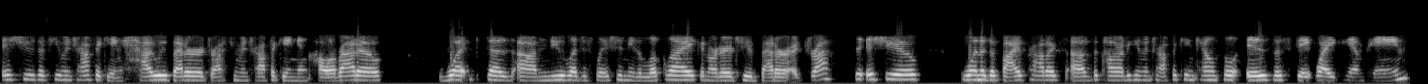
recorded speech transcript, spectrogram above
issues of human trafficking. How do we better address human trafficking in Colorado? What does um, new legislation need to look like in order to better address the issue? one of the byproducts of the Colorado Human Trafficking Council is the statewide campaign.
